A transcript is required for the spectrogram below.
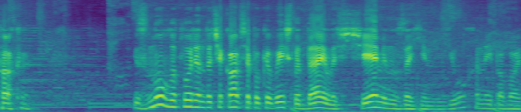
Так. І знов Лотлоріан дочекався, поки вийшли Дейли, ще мінус загін. Йоханий бабай.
